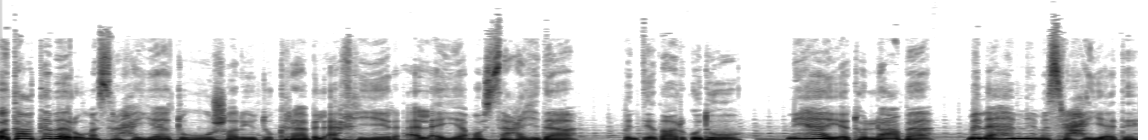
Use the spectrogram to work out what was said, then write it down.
وتعتبر مسرحياته شريط كراب الأخير الأيام السعيدة بانتظار جدو نهاية اللعبة من أهم مسرحياته.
